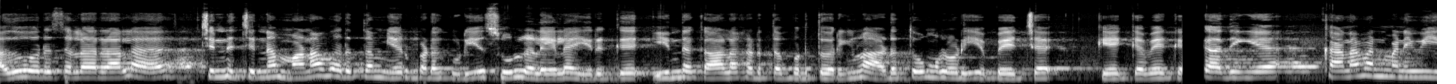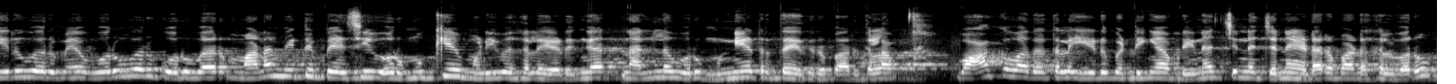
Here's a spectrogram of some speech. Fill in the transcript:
அது ஒரு சிலரால் சின்ன சின்ன மன வருத்தம் ஏற்படக்கூடிய சூழ்நிலையில் இருக்குது இந்த காலகட்டத்தை பொறுத்த வரைக்கும் அடுத்தவங்களுடைய பேச்சை கேட்கவே கேட்காதீங்க கணவன் மனைவி இருவருமே ஒருவருக்கொருவர் மனம் விட்டு பேசி ஒரு முக்கிய முடிவுகளை எடுங்க. நல்ல ஒரு முன்னேற்றத்தை எதிர்பார்க்கலாம். வாக்குவாதத்தில் ஈடுபட்டீங்க அப்படின்னா சின்ன சின்ன இடர்பாடுகள் வரும்.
